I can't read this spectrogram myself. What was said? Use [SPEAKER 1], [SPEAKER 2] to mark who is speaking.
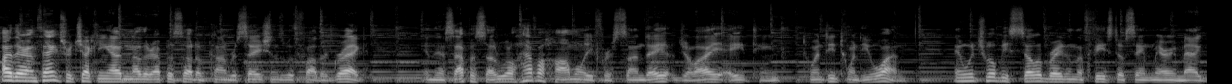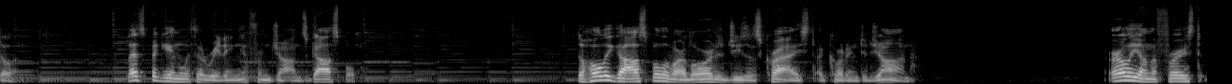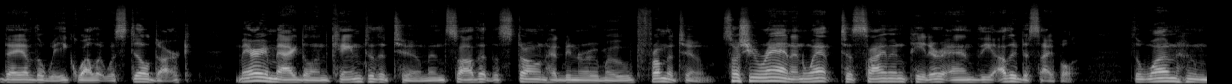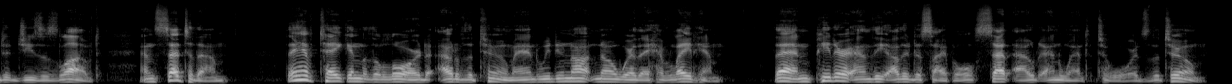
[SPEAKER 1] Hi there, and thanks for checking out another episode of Conversations with Father Greg. In this episode, we'll have a homily for Sunday, July 18th, 2021, in which we'll be celebrating the feast of St. Mary Magdalene. Let's begin with a reading from John's Gospel. The Holy Gospel of our Lord Jesus Christ according to John. Early on the first day of the week, while it was still dark, Mary Magdalene came to the tomb and saw that the stone had been removed from the tomb. So she ran and went to Simon Peter and the other disciple, the one whom Jesus loved, and said to them, They have taken the Lord out of the tomb, and we do not know where they have laid him. Then Peter and the other disciple set out and went towards the tomb.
